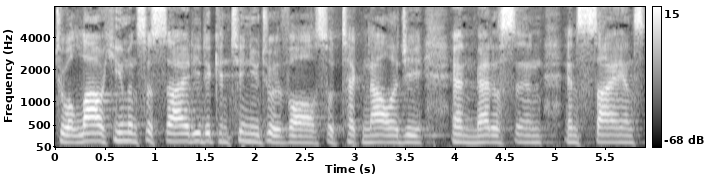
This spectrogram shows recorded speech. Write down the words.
to allow human society to continue to evolve. So, technology and medicine and science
